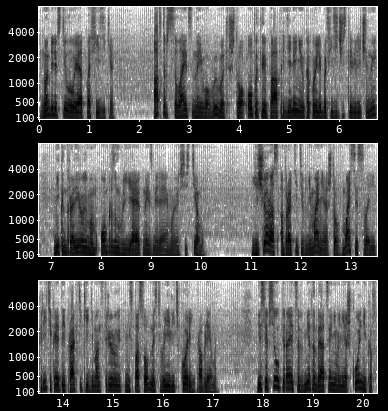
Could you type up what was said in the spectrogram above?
Нобелевский лауреат по физике. Автор ссылается на его вывод, что опыты по определению какой-либо физической величины неконтролируемым образом влияют на измеряемую систему. Еще раз обратите внимание, что в массе своей критика этой практики демонстрирует неспособность выявить корень проблемы. Если все упирается в методы оценивания школьников,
